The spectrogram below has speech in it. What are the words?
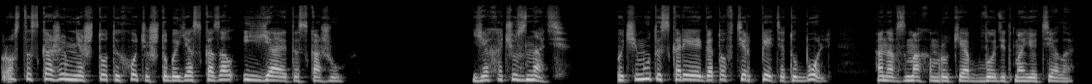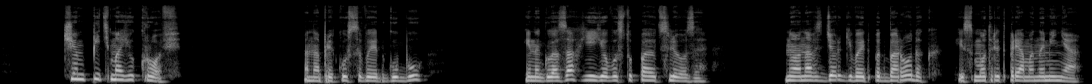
«Просто скажи мне, что ты хочешь, чтобы я сказал, и я это скажу!» «Я хочу знать, почему ты скорее готов терпеть эту боль?» Она взмахом руки обводит мое тело. «Чем пить мою кровь?» Она прикусывает губу, и на глазах ее выступают слезы. Но она вздергивает подбородок и смотрит прямо на меня.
